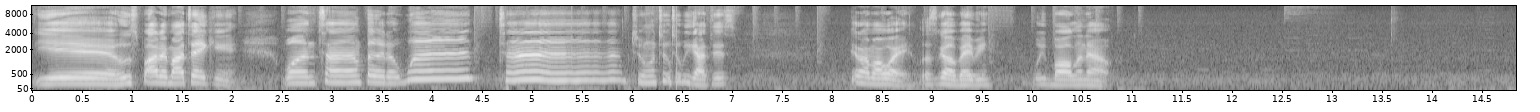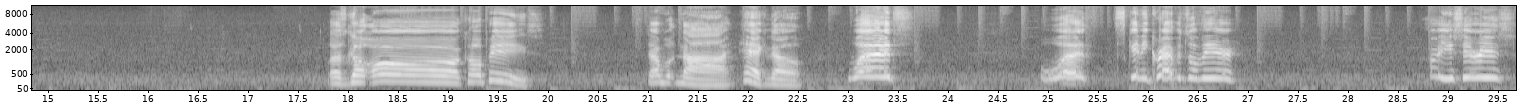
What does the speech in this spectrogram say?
Yeah, whose spot am I taking? One time for the one time. Two and two. We got this. Get out of my way. Let's go, baby. We balling out. Let's go. Oh, cold Copies. Double. Nah. Heck no. What? What? Skinny Kravitz over here? Are you serious?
